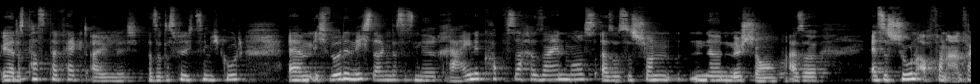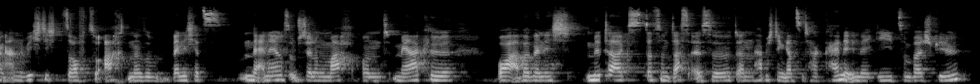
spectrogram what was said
ja, das passt perfekt eigentlich. Also das finde ich ziemlich gut. Ähm, ich würde nicht sagen, dass es eine reine Kopfsache sein muss. Also es ist schon eine Mischung. Also es ist schon auch von Anfang an wichtig, darauf zu achten. Also wenn ich jetzt eine Ernährungsumstellung mache und merke, boah, aber wenn ich mittags das und das esse, dann habe ich den ganzen Tag keine Energie zum Beispiel,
